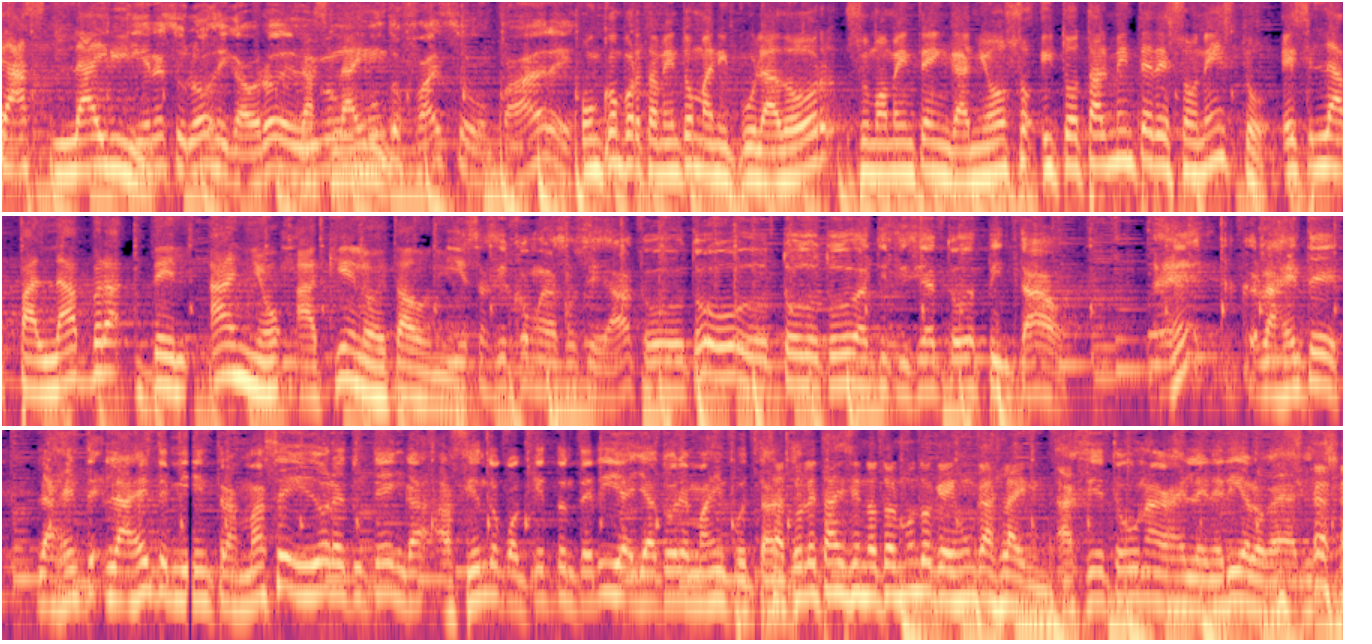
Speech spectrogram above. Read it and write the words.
gaslighting. Tiene su lógica, bro. Vivimos un Gaslighting. mundo falso, compadre. Un comportamiento manipulador, sumamente engañoso y totalmente deshonesto. Es la palabra del año aquí en los Estados Y Unidos. es así como la sociedad, todo, todo, todo, todo artificial, todo es pintado. ¿Eh? la gente, la gente, la gente, mientras más seguidores tú tengas haciendo cualquier tontería, ya tú eres más O sea, importante. tú le estás diciendo a todo el mundo que es un gaslighting. Así esto es una gajelenería lo que hay aquí.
